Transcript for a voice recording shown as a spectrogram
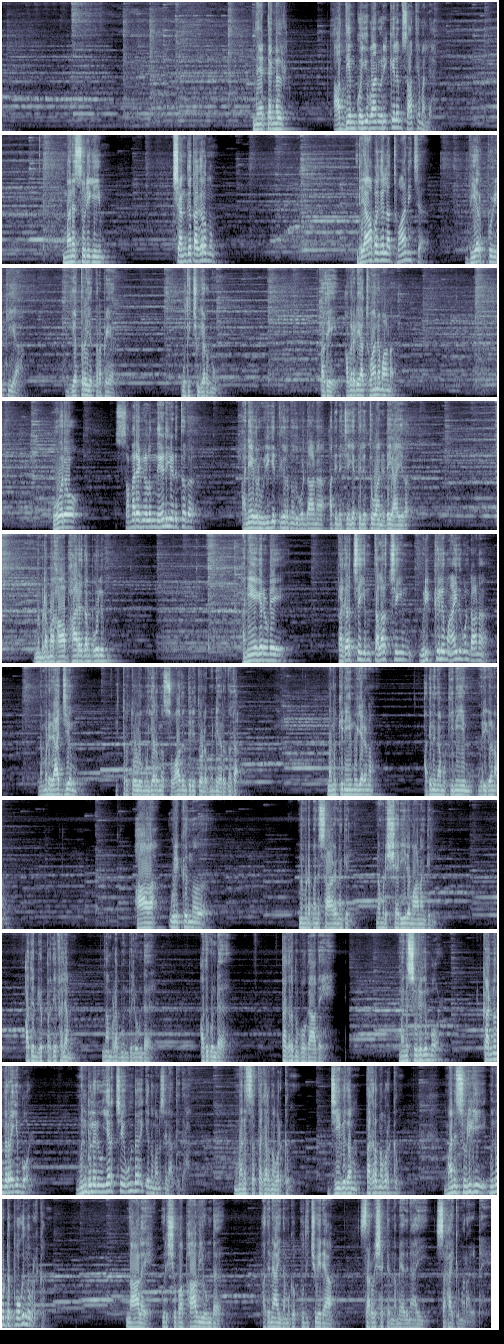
നേട്ടങ്ങൾ ആദ്യം കൊയ്യുവാൻ ഒരിക്കലും സാധ്യമല്ല. മനസ്സുരുകയും ചങ്ക് തകർന്നു. രാപകൽ അധ്വാനിച്ച് വിയർപ്പൊഴുക്കിയ എത്രയെത്ര പേർ ഉദിച്ചുയർന്നു. അതെ അവരുടെ അധ്വാനമാണ്. ഓരോ സമരങ്ങളും നേടിയെടുത്തത് അനേകർ ഉരുകിത്തീർന്നത് കൊണ്ടാണ് അതിന്റെ ജയത്തിലെത്തുവാനിടയായത്. നമ്മുടെ മഹാഭാരതം പോലും അനേകരുടെ തകർച്ചയും തളർച്ചയും ഒരിക്കലും ആയതുകൊണ്ടാണ് നമ്മുടെ രാജ്യം ഇത്രത്തോളം ഉയർന്ന സ്വാതന്ത്ര്യത്തോടെ മുന്നേറുന്നത്. നമുക്കിനിയും ഉയരണം. അതിന് നമുക്കിനിയും ഉരുകണം. ആ ഉരുക്കുന്നത് നമ്മുടെ മനസ്സാകണമെങ്കിൽ നമ്മുടെ ശരീരമാണെങ്കിൽ അതിനൊരു പ്രതിഫലം നമ്മുടെ മുൻപിലുണ്ട്. അതുകൊണ്ട് തകർന്നു പോകാതെ മനസ്സുരുകുമ്പോൾ കണ്ണു നിറയുമ്പോൾ മുൻപിലൊരു ഉയർച്ചയുണ്ട് എന്ന് മനസ്സിലാക്കുക. മനസ്സ് തകർന്നവർക്കും ജീവിതം തകർന്നവർക്കും മനസ്സുരുകി മുന്നോട്ട് പോകുന്നവർക്കും നാളെ ഒരു ശുഭഭാവിയുണ്ട്. അതിനായി നമുക്ക് കുതിച്ചുയരാം. സർവശക്തൻ നമ്മെ അതിനായി സഹായിക്കുമാറാകട്ടെ.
